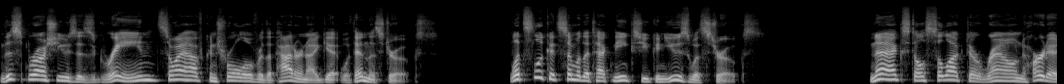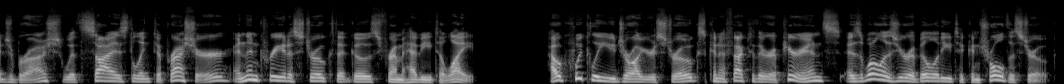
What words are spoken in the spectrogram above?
This brush uses grain, so I have control over the pattern I get within the strokes. Let's look at some of the techniques you can use with strokes. Next, I'll select a round hard edge brush with sized link to pressure, and then create a stroke that goes from heavy to light. How quickly you draw your strokes can affect their appearance, as well as your ability to control the stroke.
